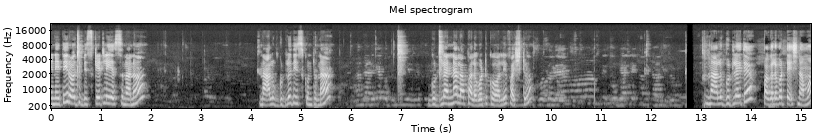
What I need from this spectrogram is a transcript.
నేనైతే ఈరోజు బిస్కెట్లు వేస్తున్నాను. నాలుగు గుడ్లు తీసుకుంటున్నా. గుడ్లన్నీ అలా పలగొట్టుకోవాలి ఫస్ట్. నాలుగు గుడ్లు అయితే పగలగొట్టేసినాము.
